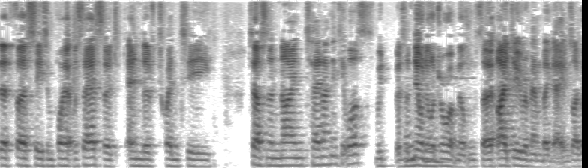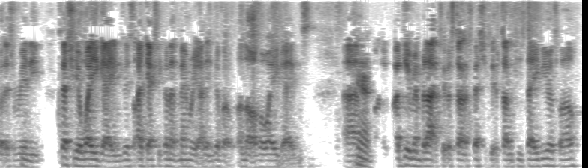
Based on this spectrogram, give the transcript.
the first season Poyet was there, so end of 20, 2009, 10, I think it was. We, it was a nil-nil mm-hmm. draw at Milton, so I do remember games. I've got this really, mm. especially away games. This, I guess it kind of memory. I think of a, a lot of away games. Um, Yeah. I do remember that 'cause it was done, especially because it was Donkey's debut as well.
